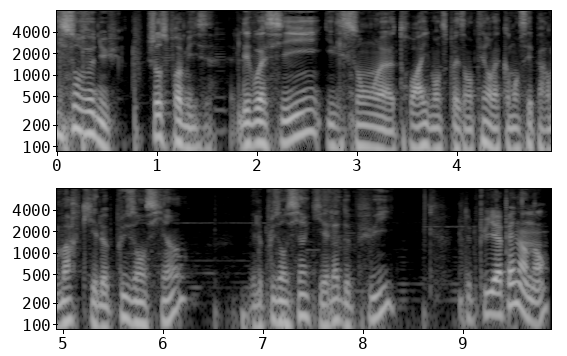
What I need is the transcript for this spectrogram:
Ils sont venus, chose promise. Les voici, ils sont euh, trois, ils vont se présenter. On va commencer par Marc qui est le plus ancien, et le plus ancien qui est là depuis Depuis à peine un an.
